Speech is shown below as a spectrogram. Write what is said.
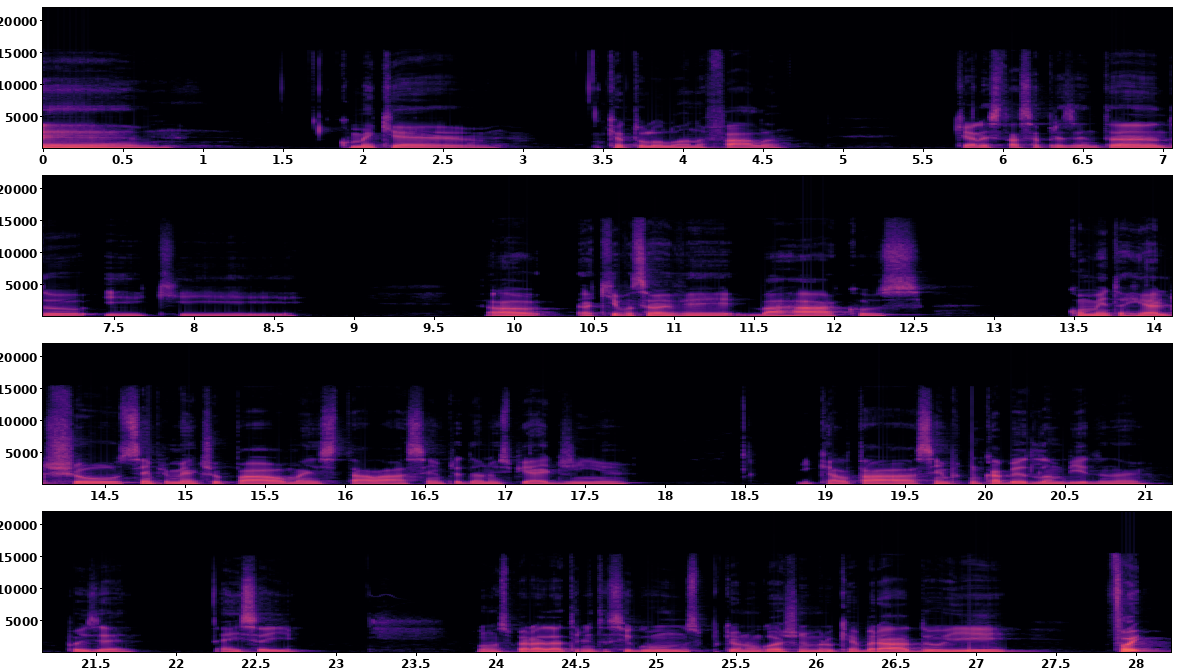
É... Como é que é que a Tololuana fala? Que ela está se apresentando e que aqui você vai ver barracos, comenta reality show, sempre mete o pau, mas tá lá sempre dando espiadinha e que ela tá sempre com o cabelo lambido, né? Pois é, é isso aí. Vamos esperar dar 30 segundos, porque eu não gosto de número quebrado e. Foi!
